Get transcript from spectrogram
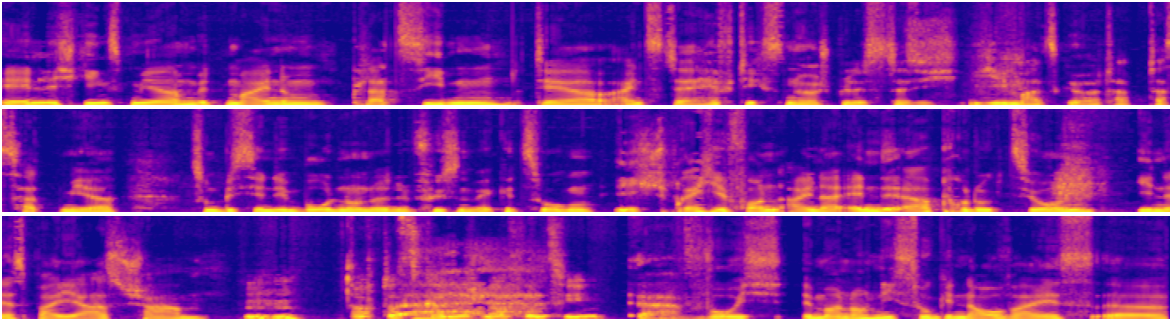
ähnlich ging es mir mit meinem Platz 7, der eins der heftigsten Hörspiele ist, das ich jemals gehört habe. Das hat mir so ein bisschen den Boden unter den Füßen weggezogen. Ich spreche von einer NDR-Produktion Ines Bayars Charme. Mhm. Auch das kann äh, ich nachvollziehen. Äh, wo ich immer noch nicht so genau weiß, äh,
